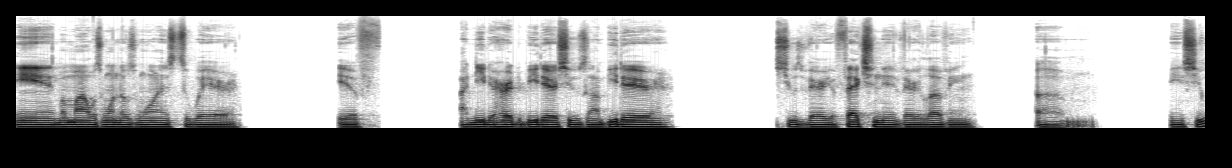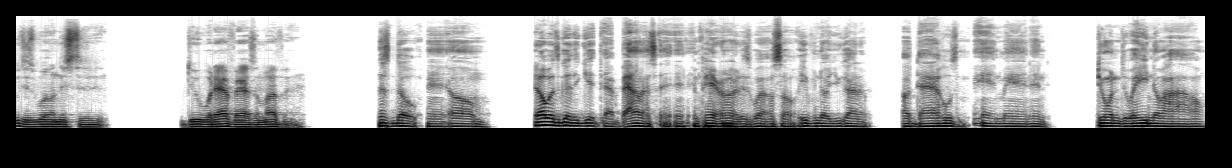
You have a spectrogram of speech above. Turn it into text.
And my mom was one of those ones to where if I needed her to be there, she was gonna be there. She was very affectionate, very loving. Um, and she was just willing just to do whatever as a mother. That's dope, man. Um, it's always good to get that balance in, in parenthood as well. So even though you got a, a dad who's a man, man, and doing the way he know how,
